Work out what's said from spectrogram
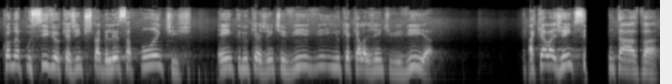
como é possível que a gente estabeleça pontes entre o que a gente vive e o que aquela gente vivia. Aquela gente se perguntava:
